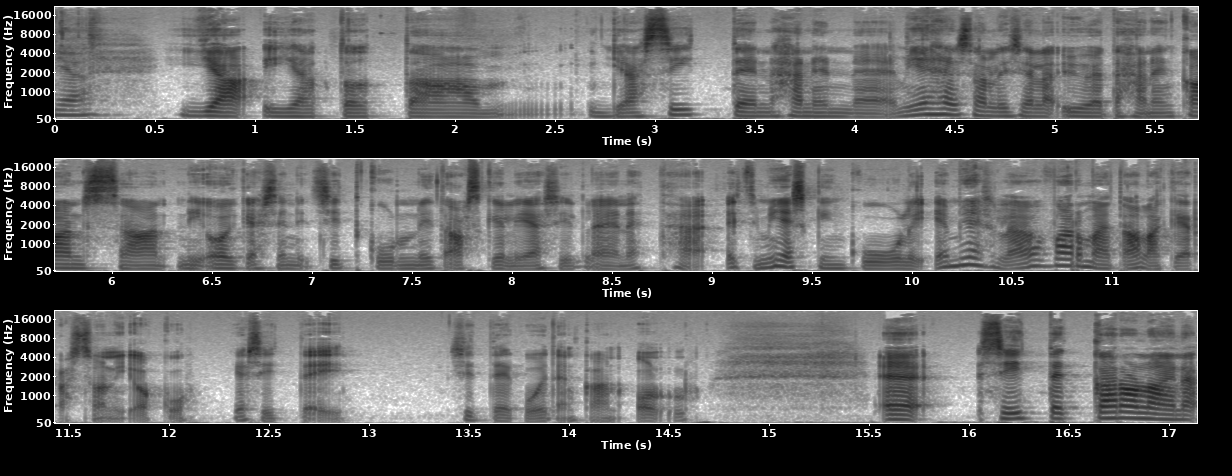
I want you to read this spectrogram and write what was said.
Yeah. Ja, ja, tota, ja sitten hänen miehensä oli siellä yötä hänen kanssaan, niin oikeasti sitten kuului niitä askelia silleen, että, että mieskin kuuli. Ja mies oli aivan varma, että alakerrassa on joku, ja sitten ei, sitten ei kuitenkaan ollut. Sitten Karolaina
